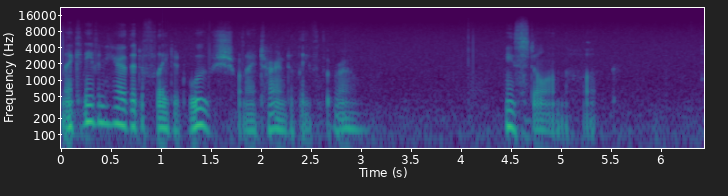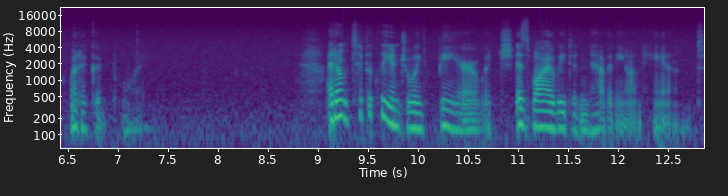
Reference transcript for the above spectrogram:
and I can even hear the deflated whoosh when I turn to leave the room. He's still on the hook. What a good boy. I don't typically enjoy beer, which is why we didn't have any on hand.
